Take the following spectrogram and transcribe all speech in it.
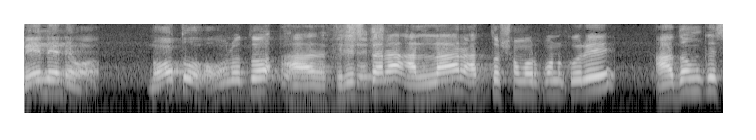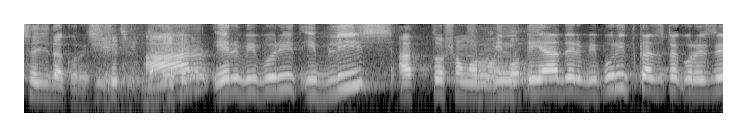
মেনে নেওয়া নত হওয়া। মূলত ফেরেশতারা আল্লাহর আত্মসমর্পণ করে আদমকে সেজদা করেছে। আর এর বিপরীত ইবলিস আত্মসমর্পণ ইনকিয়াদের বিপরীত কাজটা করেছে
